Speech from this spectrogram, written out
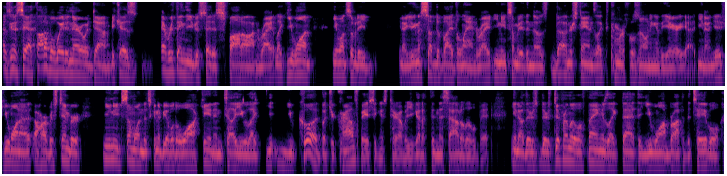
i was going to say i thought of a way to narrow it down because everything that you just said is spot on right? Like you want you want somebody you know you're going to subdivide the land right? You need somebody that knows that understands like the commercial zoning of the area. You know if you want to harvest timber you need someone that's going to be able to walk in and tell you like you could but your crown spacing is terrible. You got to thin this out a little bit. You know there's there's different little things like that that you want brought to the table.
